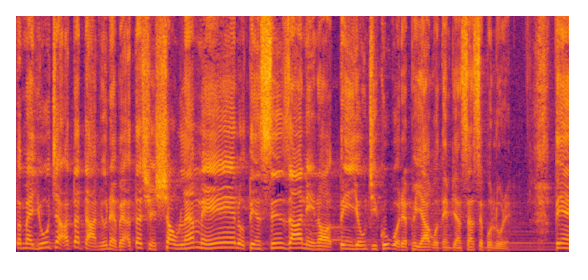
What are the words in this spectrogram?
တမယိုးကြအသက်တာမျိုးနဲ့ပဲအသက်ရှင်ရှောက်လန်းမယ်လို့သင်စဉ်းစားနေတော့သင်ယုံကြည်ကိုးကွယ်တဲ့ဖျားကိုသင်ပြန်ဆန်းစစ်ဖို့လိုတယ်သင်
